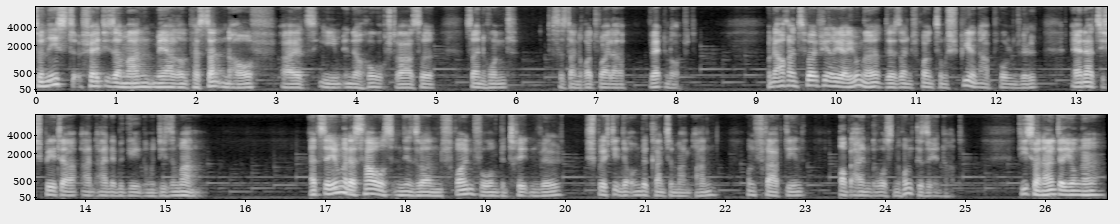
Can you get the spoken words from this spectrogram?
Zunächst fällt dieser Mann mehreren Passanten auf, als ihm in der Hochstraße sein Hund, das ist ein Rottweiler, wegläuft. Und auch ein zwölfjähriger Junge, der seinen Freund zum Spielen abholen will, erinnert sich später an eine Begegnung mit diesem Mann. Als der Junge das Haus, in dem sein Freund wohnt, betreten will, spricht ihn der unbekannte Mann an und fragt ihn, ob er einen großen Hund gesehen hat. Dies verneint der Junge,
